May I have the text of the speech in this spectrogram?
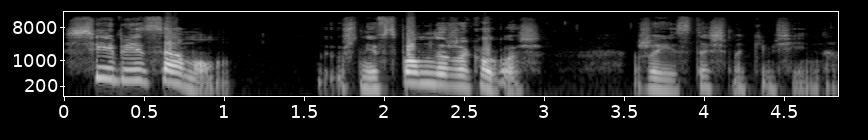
siebie samą. Już nie wspomnę, że kogoś, że jesteśmy kimś innym.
